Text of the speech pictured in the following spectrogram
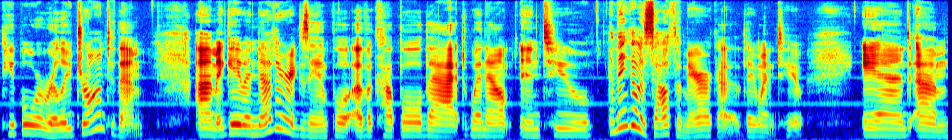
people were really drawn to them. Um, it gave another example of a couple that went out into, I think it was South America that they went to. And um,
